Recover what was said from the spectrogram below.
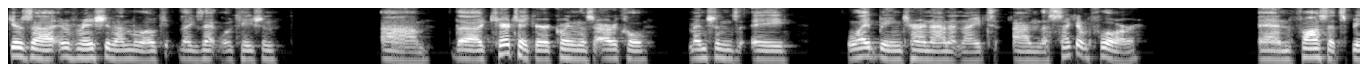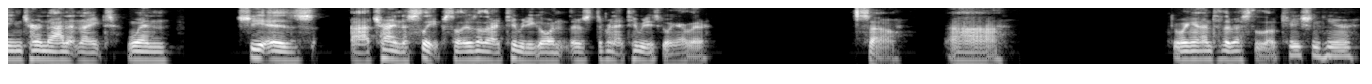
Gives uh, information on the, lo- the exact location. Um, the caretaker, according to this article, mentions a light being turned on at night on the second floor and faucets being turned on at night when she is uh, trying to sleep. So there's other activity going. There's different activities going on there. So, uh, going on to the rest of the location here,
